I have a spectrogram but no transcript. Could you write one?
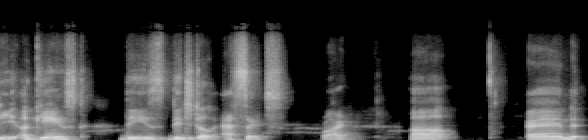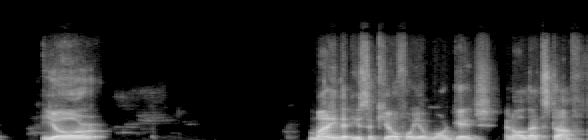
be against these digital assets right? Uh, and your money that you secure for your mortgage and all that stuff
